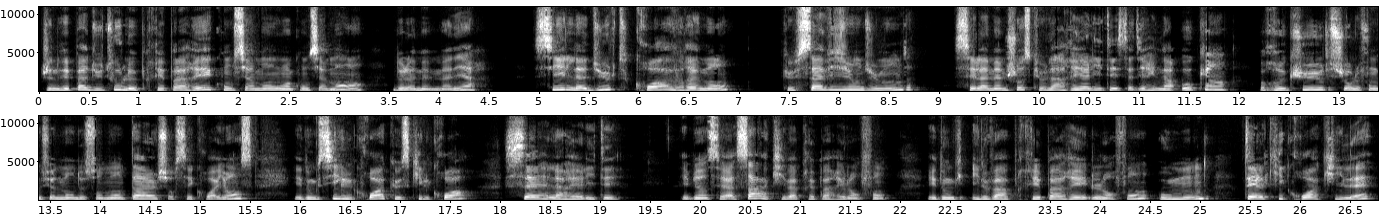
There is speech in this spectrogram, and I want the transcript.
Je ne vais pas du tout le préparer, consciemment ou inconsciemment, hein, de la même manière. Si l'adulte croit vraiment que sa vision du monde, c'est la même chose que la réalité, c'est-à-dire il n'a aucun recul sur le fonctionnement de son mental, sur ses croyances, et donc s'il croit que ce qu'il croit, c'est la réalité, eh bien c'est à ça qu'il va préparer l'enfant. Et donc il va préparer l'enfant au monde tel qu'il croit qu'il est,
